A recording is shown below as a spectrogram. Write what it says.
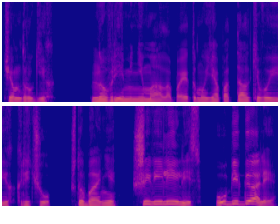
чем других. Но времени мало, поэтому я подталкиваю их, кричу, чтобы они шевелились, убегали.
